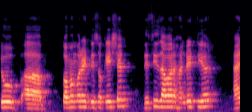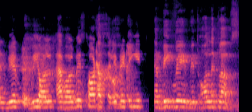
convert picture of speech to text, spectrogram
to uh, commemorate this occasion. This is our 100th year and we, are, we all have always thought of celebrating it in a big way with all the clubs.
